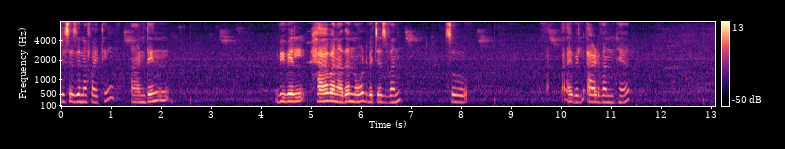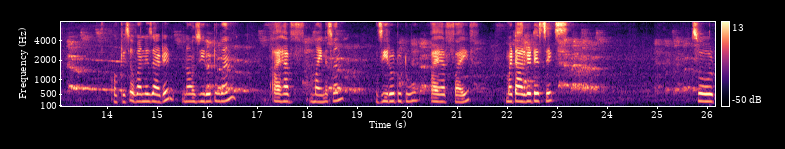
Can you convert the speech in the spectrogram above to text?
This is enough i think. And then we will have another node which is 1 so I will add 1 here. Okay so 1 is added. Now 0 to 1 I have minus 1 0 to 2 I have 5 my target is 6 so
